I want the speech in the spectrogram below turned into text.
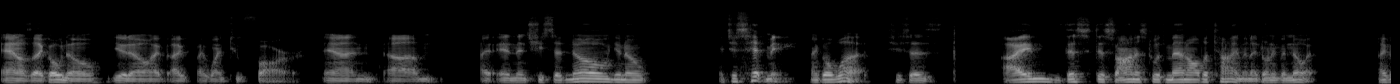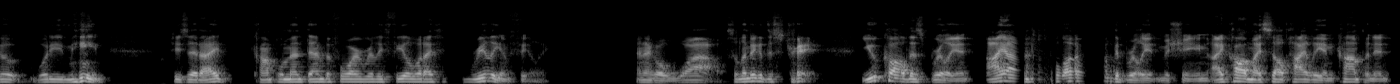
and I was like, "Oh no, you know, I I, I went too far." And um, I, and then she said, "No, you know, it just hit me." I go, "What?" She says, "I'm this dishonest with men all the time, and I don't even know it." I go, "What do you mean?" She said, I compliment them before I really feel what I really am feeling. And I go, wow. So let me get this straight. You call this brilliant. I unplug the brilliant machine. I call myself highly incompetent.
